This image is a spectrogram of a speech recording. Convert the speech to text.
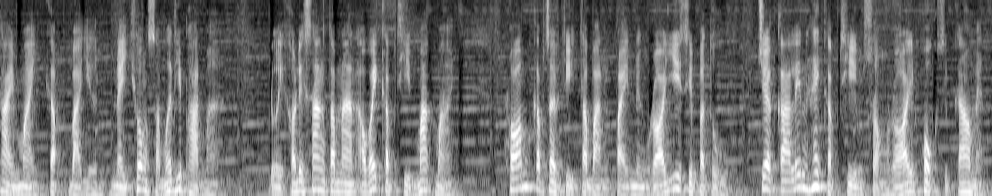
ทายใหม่กับ บาเยิร์นในช่วงซัมเมอร์ที่ผ่านมา โดยเขาได้สร้างตำนานเอาไว้กับทีมมากมาย พร้อมกับสถิติตะบันไป 120 ประตูเจาการเล่นให้กับทีม 269 แมตช์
